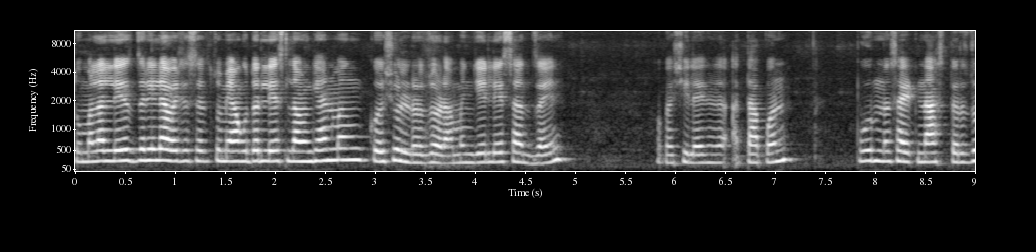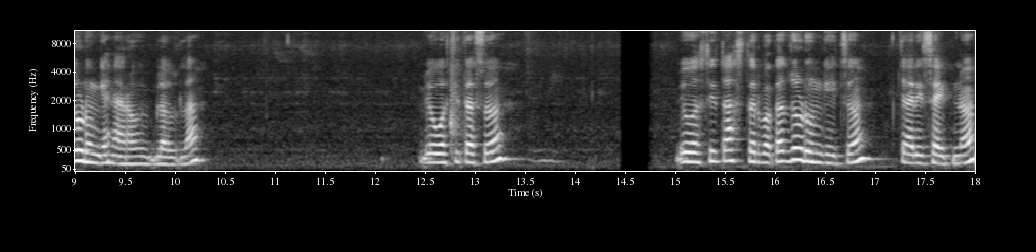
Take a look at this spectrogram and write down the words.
तुम्हाला लेस जरी लावायची असेल तुम्ही अगोदर लेस लावून घ्या आणि मग शोल्डर जोडा म्हणजे लेस आत जाईल. बघा शिलाई आता आपण पूर्ण साईडनं अस्तर जोडून घेणार आहोत ब्लाऊजला व्यवस्थित असं. व्यवस्थित अस्तर बघा जोडून घ्यायचं चारी साईडनं.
